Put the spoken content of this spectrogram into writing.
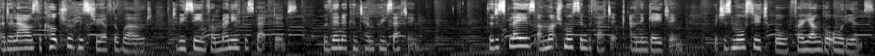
and allows the cultural history of the world to be seen from many perspectives within a contemporary setting. The displays are much more sympathetic and engaging, which is more suitable for a younger audience,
